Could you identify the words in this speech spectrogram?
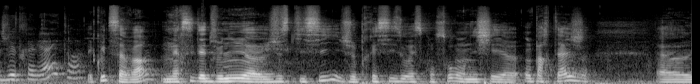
Je vais très bien et toi? Écoute, ça va. Merci d'être venu euh, jusqu'ici. Je précise où est-ce qu'on se trouve. On est chez euh, On Partage. Euh,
